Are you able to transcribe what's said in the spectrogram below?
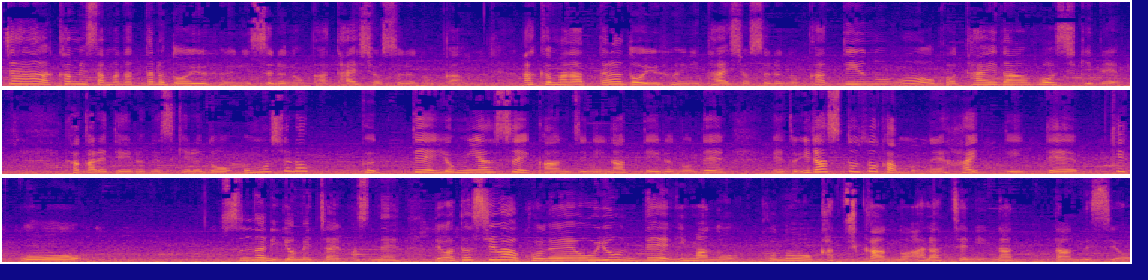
じゃあ神様だったらどういうふうにするのか対処するのか悪魔だったらどういうふうに対処するのかっていうのをこう対談方式で書かれているんですけれど面白くって読みやすい感じになっているので、えーと、イラストとかもね入っていて結構すんなり読めちゃいますね。で私はこれを読んで今のこの価値観のアラチェになったんですよ。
